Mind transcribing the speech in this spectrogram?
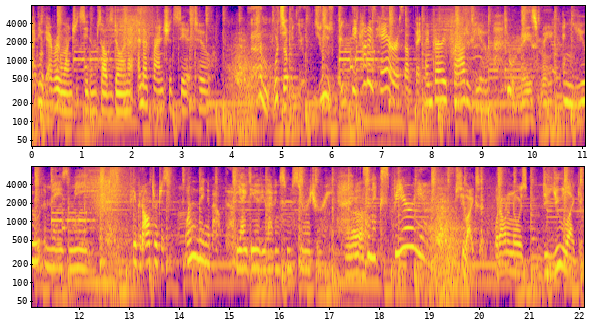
I think everyone should see themselves doing it, and their friends should see it too. Adam, what's up with you? Did you lose weight? He cut his hair or something. I'm very proud of you. You amaze me. And you amaze me. If you could alter just one thing about that, the idea of you having some surgery. Ugh. It's an experience. She likes it. What I want to know is, do you like it?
